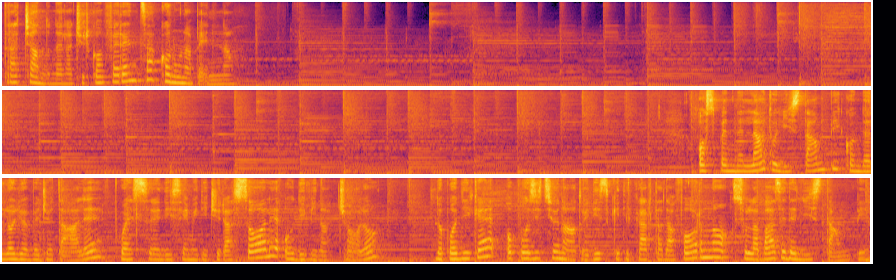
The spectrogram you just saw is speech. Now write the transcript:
tracciandone la circonferenza con una penna. Ho spennellato gli stampi con dell'olio vegetale, può essere di semi di girasole o di vinacciolo, dopodiché ho posizionato i dischi di carta da forno sulla base degli stampi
